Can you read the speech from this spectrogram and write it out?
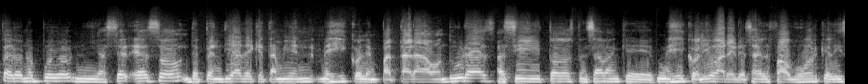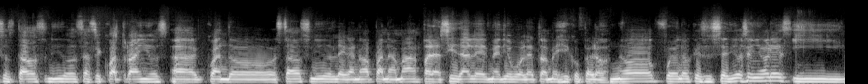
pero no pudo ni hacer eso. Dependía de que también México le empatara a Honduras. Así todos pensaban que México le iba a regresar el favor que le hizo Estados Unidos hace cuatro años uh, cuando Estados Unidos le ganó a Panamá para así darle el medio boleto a México, pero no fue lo que sucedió, señores. Y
